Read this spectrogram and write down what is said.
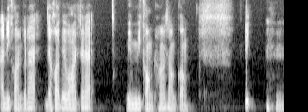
อันนี้ก่อนก็ได้ เดี๋ยวค่อยไปวอดก็ได้ มีมีกล่องทั้งสองกล่องอิอื้อหือ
